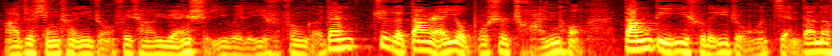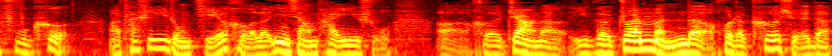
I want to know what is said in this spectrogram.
啊，就形成一种非常原始意味的艺术风格。但这个当然又不是传统当地艺术的一种简单的复刻啊，它是一种结合了印象派艺术呃和这样的一个专门的或者科学的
